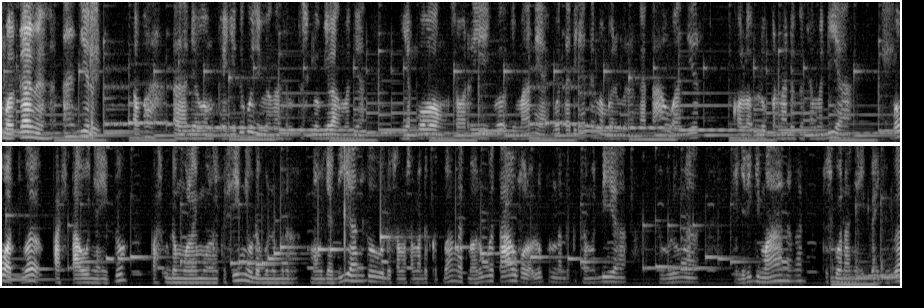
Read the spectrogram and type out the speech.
makanya anjir apa eh, dia ngomong kayak gitu gue juga nggak tahu. terus gue bilang sama dia ya pong sorry gue gimana ya gue tadinya tuh emang bener-bener nggak tahu anjir kalau lu pernah deket sama dia gue waktu gue pas taunya itu pas udah mulai-mulai ke sini udah bener-bener mau jadian tuh udah sama-sama deket banget. Baru gue tahu kalau lu pernah deket sama dia sebelumnya. Ya, jadi gimana kan? Terus gue nanya Ipe juga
